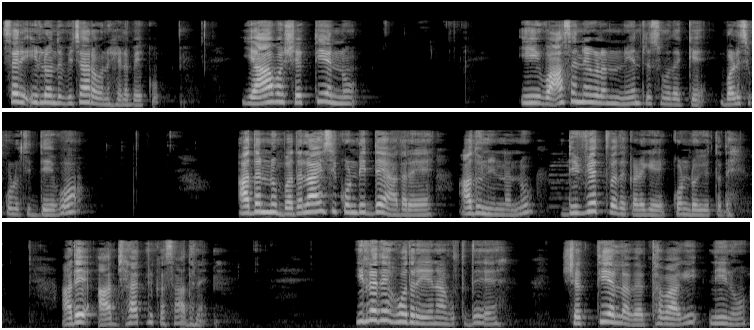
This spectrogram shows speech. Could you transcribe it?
ಸರಿ, ಇಲ್ಲೊಂದು ವಿಚಾರವನ್ನು ಹೇಳಬೇಕು. ಯಾವ ಶಕ್ತಿಯನ್ನು ಈ ವಾಸನೆಗಳನ್ನು ನಿಯಂತ್ರಿಸುವುದಕ್ಕೆ ಬಳಸಿಕೊಳ್ಳುತ್ತಿದ್ದೇವೋ ಅದನ್ನು ಬದಲಾಯಿಸಿಕೊಂಡಿದ್ದೇ ಆದರೆ ಅದು ನಿನ್ನನ್ನು ದಿವ್ಯತ್ವದ ಕಡೆಗೆ ಕೊಂಡೊಯ್ಯುತ್ತದೆ. ಅದೇ ಆಧ್ಯಾತ್ಮಿಕ ಸಾಧನೆ. ಇಲ್ಲದೆ ಹೋದರೆ ಏನಾಗುತ್ತದೆ? ಶಕ್ತಿಯೆಲ್ಲ ವ್ಯರ್ಥವಾಗಿ ನೀನು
